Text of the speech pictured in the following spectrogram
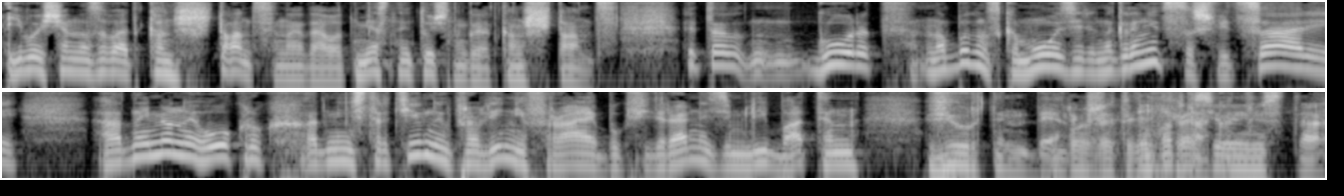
его еще называют Конштанц иногда, вот местные точно говорят Конштанц. Это город на Боденском озере, на границе со Швейцарией, одноименный округ, административное управление Фрайбург, федеральной земли Батен-Вюртемберг. Боже, это какие вот красивые вот. места.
